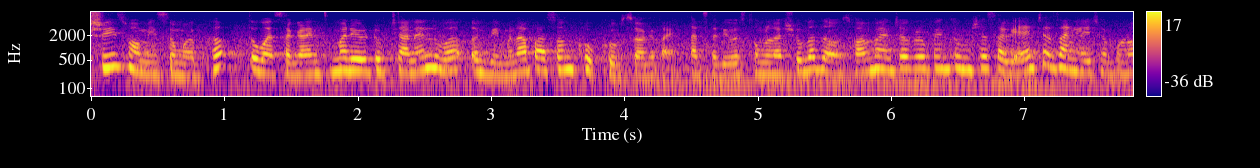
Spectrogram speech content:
श्री स्वामी समर्थ. तुम्हा सगळ्यांचं माझ्या यूट्यूब चॅनल व अगदी मनापासून खूप खूप स्वागत आहे. आजचा दिवस तुम्हाला शुभ जाऊ स्वामी यांच्या कृपेने तुमच्या सगळ्यांच्या चांगल्याच्या पूर्ण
